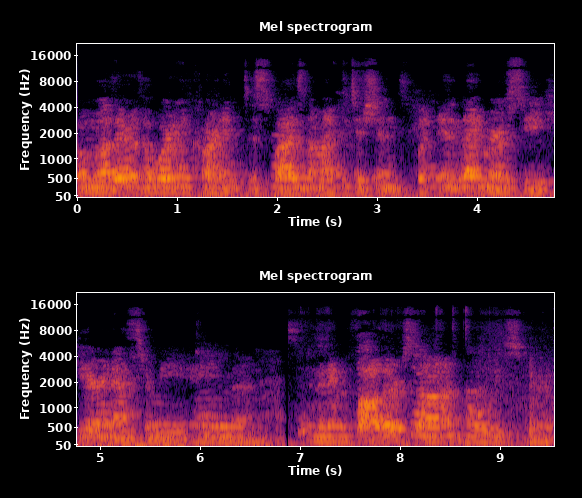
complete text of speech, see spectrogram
O Mother of the Word incarnate, despise not my petitions, but in thy mercy hear and answer me. Amen. In the name of the Father, Son, Holy Spirit.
